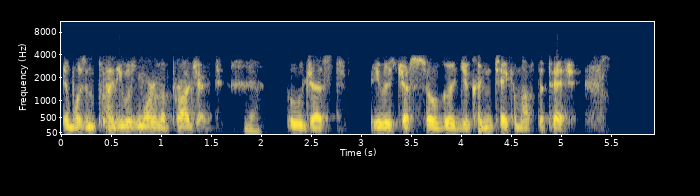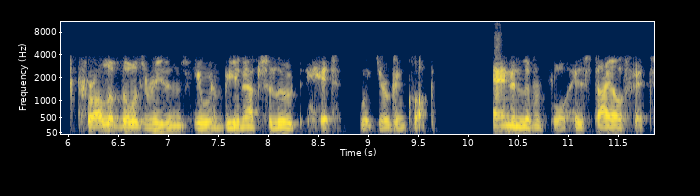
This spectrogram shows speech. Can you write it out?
It wasn't planned. He was more of a project. Yeah. Who just he was just so good you couldn't take him off the pitch. For all of those reasons, he would be an absolute hit with Jurgen Klopp. And in Liverpool, his style fits.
